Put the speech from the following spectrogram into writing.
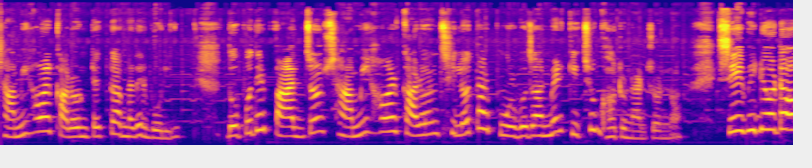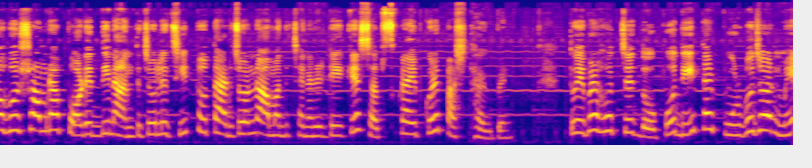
স্বামী হওয়ার কারণটা একটু আপনাদের বলি। দ্রৌপদীর পাঁচজন স্বামী হওয়ার কারণ ছিল তার পূর্বজন্মের কিছু ঘটনার জন্য। সেই ভিডিওটা অবশ্য আমরা পরের দিন আনতে চলেছি, তো তার জন্য আমাদের চ্যানেলটিকে সাবস্ক্রাইব করে পাশে থাকবেন। তো এবার হচ্ছে দ্রৌপদী তার পূর্বজন্মে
